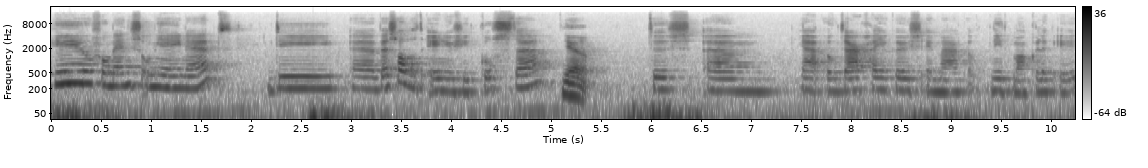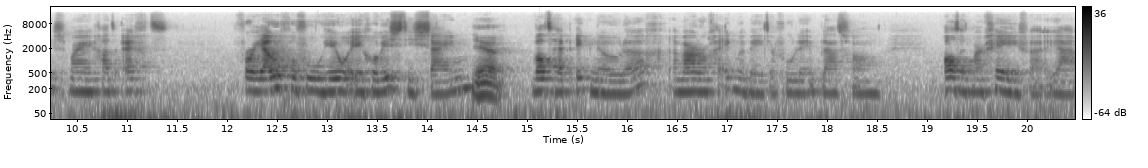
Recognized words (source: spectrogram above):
heel veel mensen om je heen hebt die eh, best wel wat energie kosten. ja, Dus ehm, ja, ook daar ga je keuzes in maken wat niet makkelijk is. Maar je gaat echt voor jouw gevoel heel egoïstisch zijn. ja. Wat heb ik nodig? En waardoor ga ik me beter voelen in plaats van altijd maar geven. Ja.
